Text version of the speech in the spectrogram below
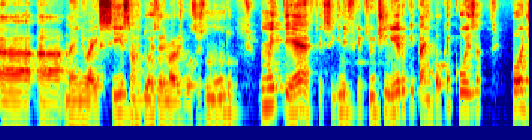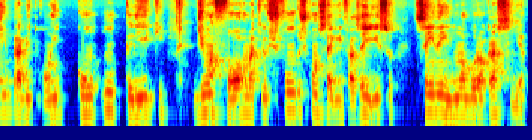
uh, na NYC, são as duas das maiores bolsas do mundo. Um ETF significa que o dinheiro que está em qualquer coisa pode ir para Bitcoin com um clique, de uma forma que os fundos conseguem fazer isso sem nenhuma burocracia.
